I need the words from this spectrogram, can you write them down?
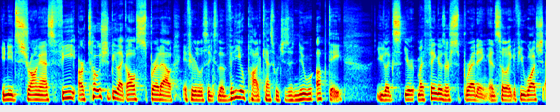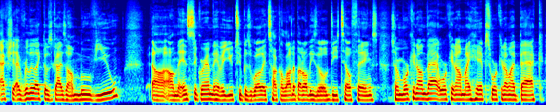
you need strong ass feet. Our toes should be like all spread out. If you're listening to the video podcast, which is a new update, you like your my fingers are spreading, and so like if you watch, actually, I really like those guys on MoveU uh, on the Instagram. They have a YouTube as well. They talk a lot about all these little detail things. So I'm working on that, working on my hips, working on my back,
